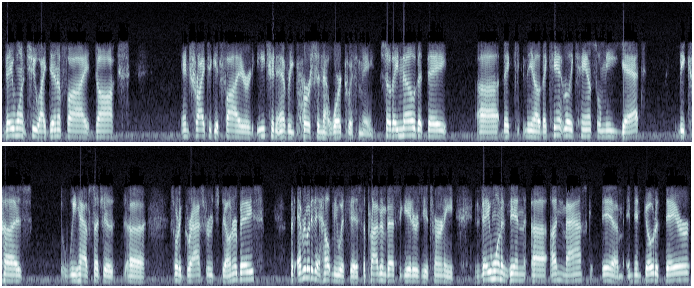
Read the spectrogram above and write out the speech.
they want to identify dox and try to get fired each and every person that worked with me. So they know that they uh, they, you know, they can't really cancel me yet because we have such a uh, sort of grassroots donor base. But everybody that helped me with this, the private investigators, the attorney, they want to then uh, unmask them and then go to their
